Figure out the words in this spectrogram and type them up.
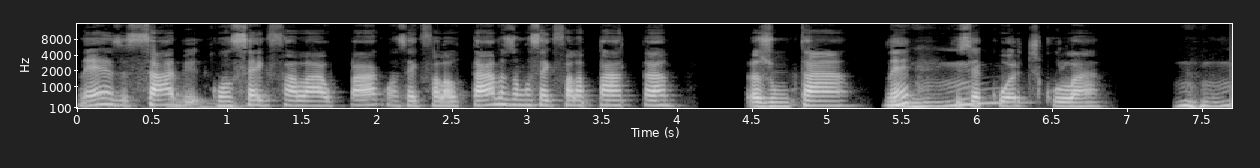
né? Você sabe, consegue falar o pá, consegue falar o tá, mas não consegue falar pata para juntar, né? Uhum. Isso é coarticular. Uhum.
